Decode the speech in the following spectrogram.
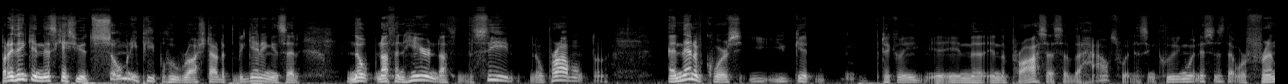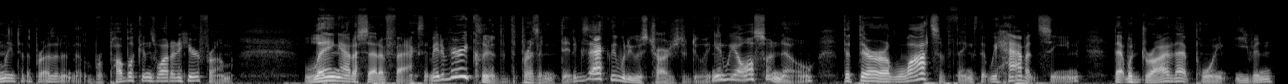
But I think in this case, you had so many people who rushed out at the beginning and said, "Nope, nothing here, nothing to see, no problem." and then, of course, you, get particularly in the in the process of the House witness, including witnesses that were friendly to the president, that Republicans wanted to hear from, laying out a set of facts that made it very clear that the president did exactly what he was charged of doing. And we also know that there are lots of things that we haven't seen that would drive that point even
